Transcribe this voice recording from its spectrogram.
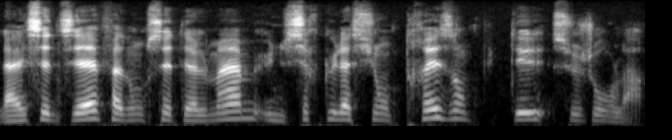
La SNCF annonçait elle-même une circulation très amputée ce jour-là.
